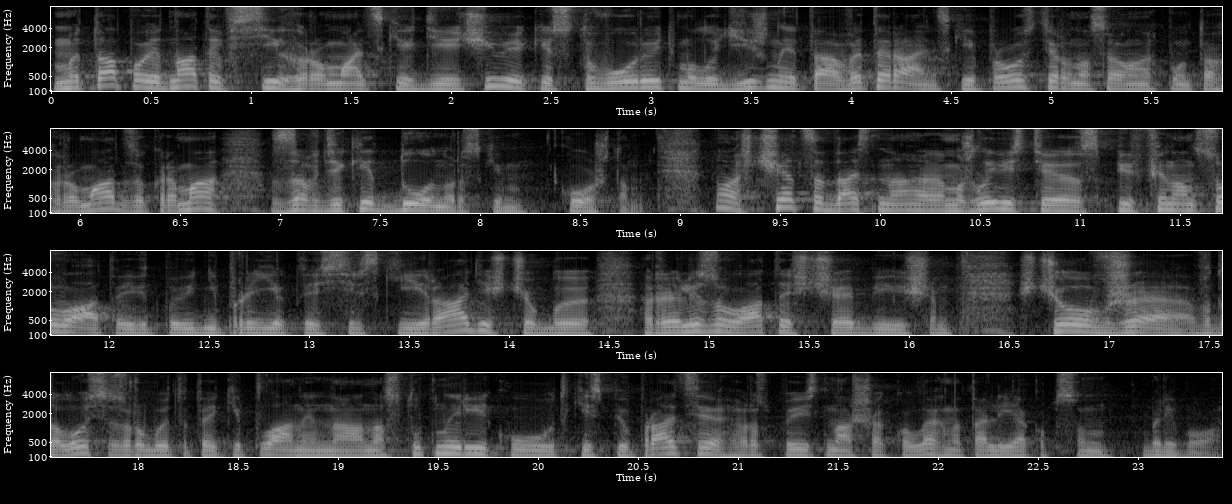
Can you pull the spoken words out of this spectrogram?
Мета поєднати всіх громадських діячів, які створюють молодіжний та ветеранський простір в населених пунктах громад, зокрема завдяки донорським коштам. Ну а ще це дасть на можливість співфінансувати відповідні проєкти сільській раді, щоб реалізувати ще більше. Що вже вдалося зробити такі плани на наступний рік у такій співпраці, розповість наша колега Наталія Якобсон Белібова.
